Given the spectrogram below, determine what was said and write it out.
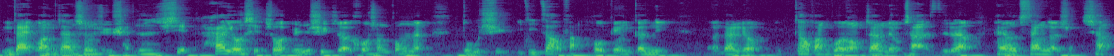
你在网站程序选就是写，它有写说允许这个扩充功能读取以及造访后变更你。呃，在留造访过的网站留下的资料，还有三个选项。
